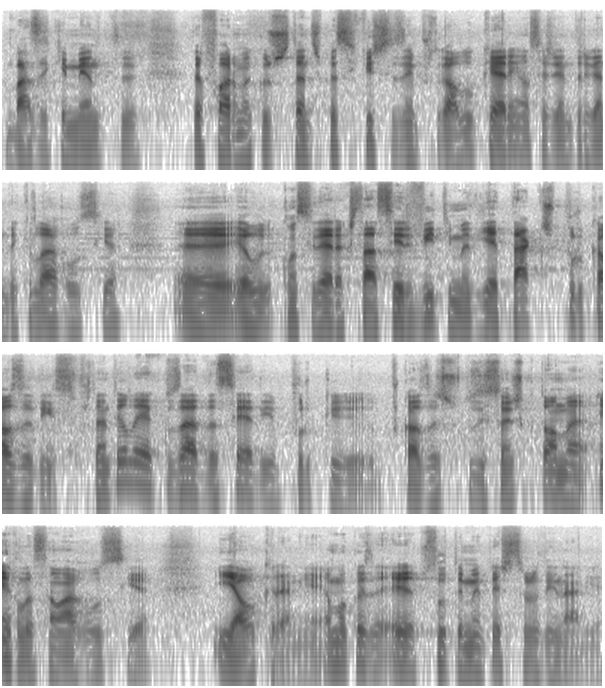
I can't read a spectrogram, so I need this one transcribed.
basicamente da forma que os restantes pacifistas em Portugal o querem, ou seja, entregando aquilo à Rússia, eh, ele considera que está a ser vítima de ataques por causa disso. Portanto, ele é acusado de assédio porque, por causa das posições que toma em relação à Rússia e à Ucrânia. É uma coisa absolutamente extraordinária.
